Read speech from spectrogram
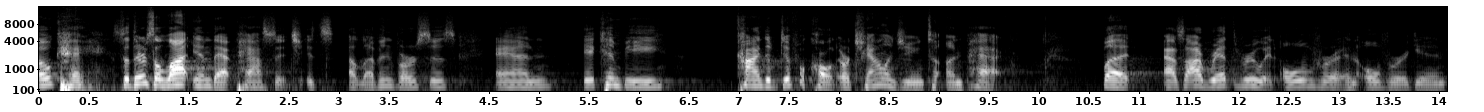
Okay, so there's a lot in that passage. It's 11 verses, and it can be kind of difficult or challenging to unpack. But as I read through it over and over again,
